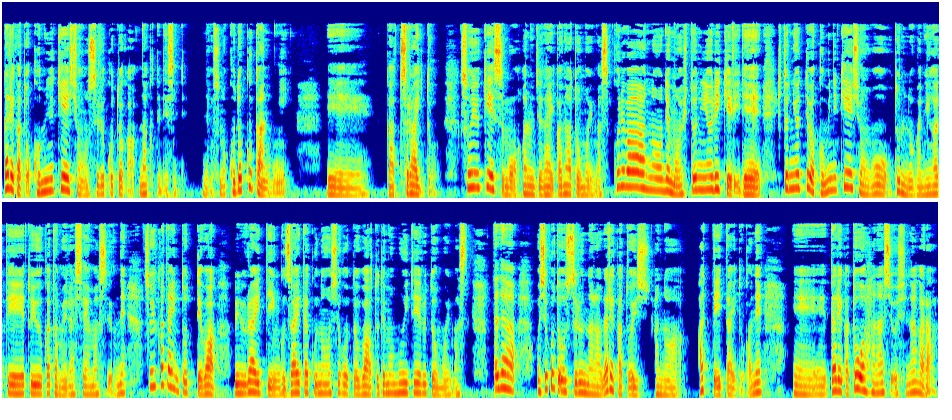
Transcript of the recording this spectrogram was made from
誰かとコミュニケーションをすることがなくてですね、その孤独感に、えー、が辛いと。そういうケースもあるんじゃないかなと思います。これは、あの、でも人によりけりで、人によってはコミュニケーションを取るのが苦手という方もいらっしゃいますよね。そういう方にとっては、ウェブライティング、在宅のお仕事はとても向いていると思います。ただ、お仕事をするなら誰かと一緒、あの、会っていたいとかね、えー、誰かと話をしながら、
